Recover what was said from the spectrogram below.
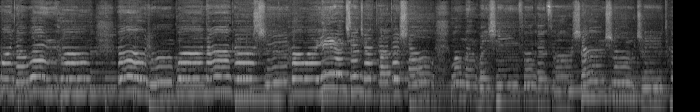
末的问候。哦，如果那个时候我依然牵着她的手，我们会幸福的坐上树枝头。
